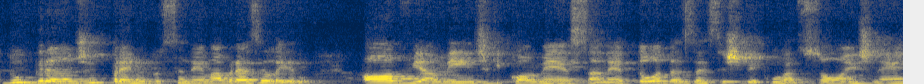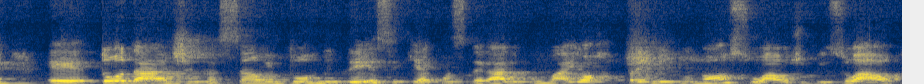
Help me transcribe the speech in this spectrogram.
do Grande Prêmio do Cinema Brasileiro. Obviamente que começa, né, todas as especulações, né, é, toda a agitação em torno desse que é considerado o maior prêmio do nosso audiovisual.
